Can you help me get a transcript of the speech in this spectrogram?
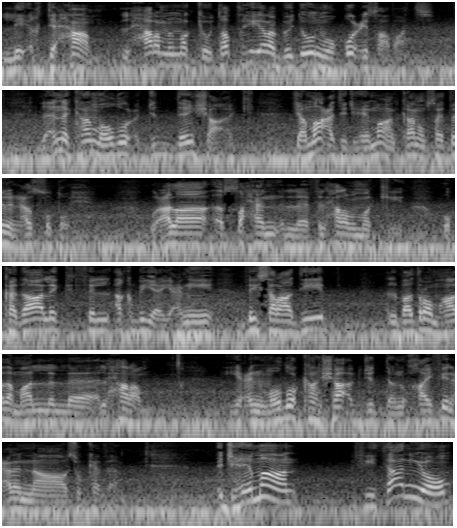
لاقتحام الحرم المكي وتطهيره بدون وقوع إصابات لأنه كان موضوع جدا شائك. جماعة جهيمان كانوا مسيطرين على السطوح وعلى الصحن في الحرم المكي وكذلك في الأقبية يعني في سراديب البدروم هذا مال الحرم. يعني الموضوع كان شائك جدا وخايفين على الناس وكذا. جهيمان في ثاني يوم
